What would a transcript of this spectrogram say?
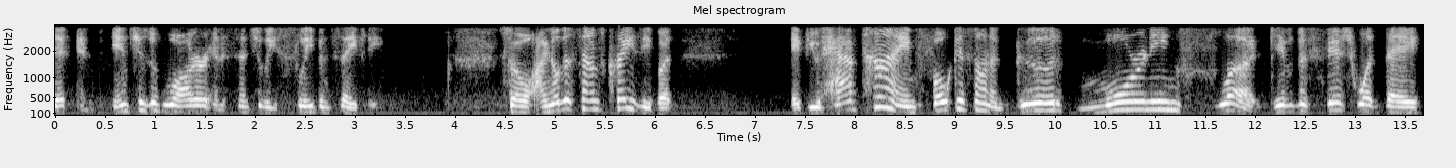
sit in inches of water and essentially sleep in safety so I know this sounds crazy, but if you have time, focus on a good morning flood. Give the fish what they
